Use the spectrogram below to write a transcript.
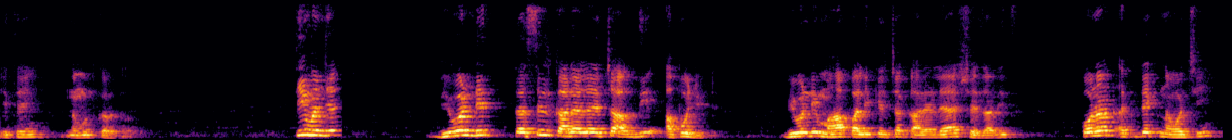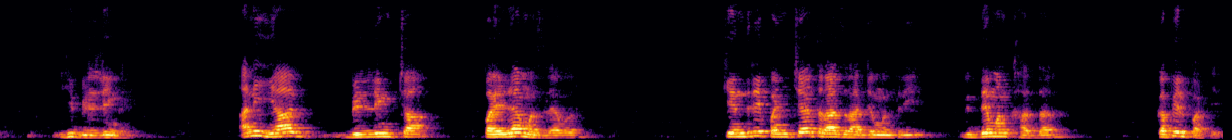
इथे नमूद करत आहोत. ती म्हणजे भिवंडीत तहसील कार्यालयाच्या अगदी अपोजिट भिवंडी महापालिकेच्या कार्यालया शेजारीच कोणार्क आर्किटेक्ट नावाची ही बिल्डिंग आहे. आणि या बिल्डिंगच्या पहिल्या मजल्यावर केंद्रीय पंचायत राज राज्यमंत्री विद्यमान खासदार कपिल पाटील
